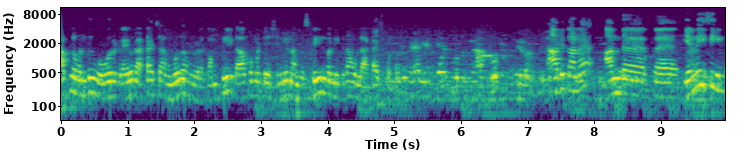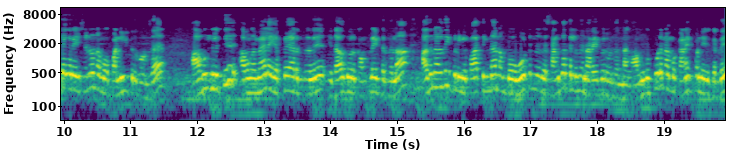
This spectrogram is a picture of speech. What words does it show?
ஆப்பில் வந்து ஒவ்வொரு டிரைவர் அட்டாச் ஆகும்போது அவங்களோட கம்ப்ளீட் டாக்குமெண்டேஷனையும் நம்ம ஸ்க்ரீன் பண்ணிட்டு தான் உள்ள அட்டாச் பண்ணுறோம் அதுக்கான அந்த என்ஐசி இன்டகிரேஷனும் நம்ம பண்ணிட்டு இருக்கோம் சார். அவங்களுக்கு அவங்க மேலே எஃப்ஐஆர் இருந்தது ஏதாவது ஒரு கம்ப்ளைண்ட் இருந்ததுன்னா அதனால தான் இப்போ நீங்கள் பார்த்தீங்கன்னா நம்ம ஓட்டுநர் சங்கத்துலேருந்து நிறைய பேர் வந்திருந்தாங்க. அவங்க கூட நம்ம கனெக்ட் பண்ணியிருக்கிறது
